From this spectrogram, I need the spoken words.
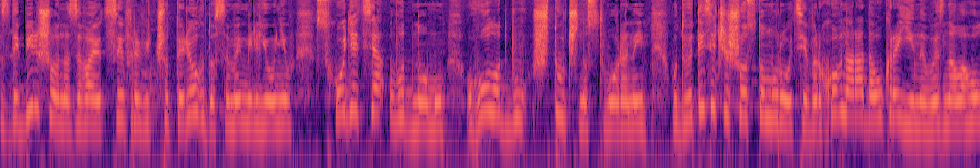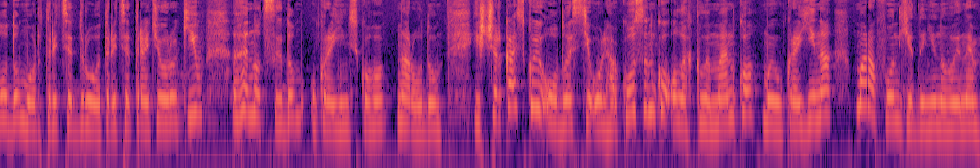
Здебільшого називають цифри від 4 до 7 мільйонів. Сходяться в одному. Голод був штучно створений. У 2006 році Верховна Рада України визнала голодомор 32-33 років геноцидом українського народу. Із Черкаської області Ольга Косенко, Олег Клименко. Ми Україна. Марафон. Єдині новини.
